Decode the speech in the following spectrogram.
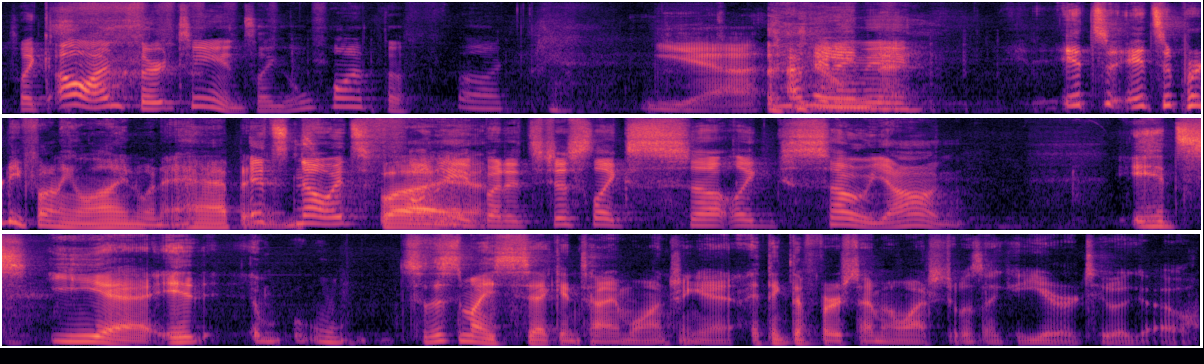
It's like, "Oh, I'm 13." It's like, "What the fuck?" Yeah. I mean, me? it's it's a pretty funny line when it happens. It's no, it's but funny, but it's just like so like so young. It's yeah. It so this is my second time watching it. I think the first time I watched it was like a year or two ago,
